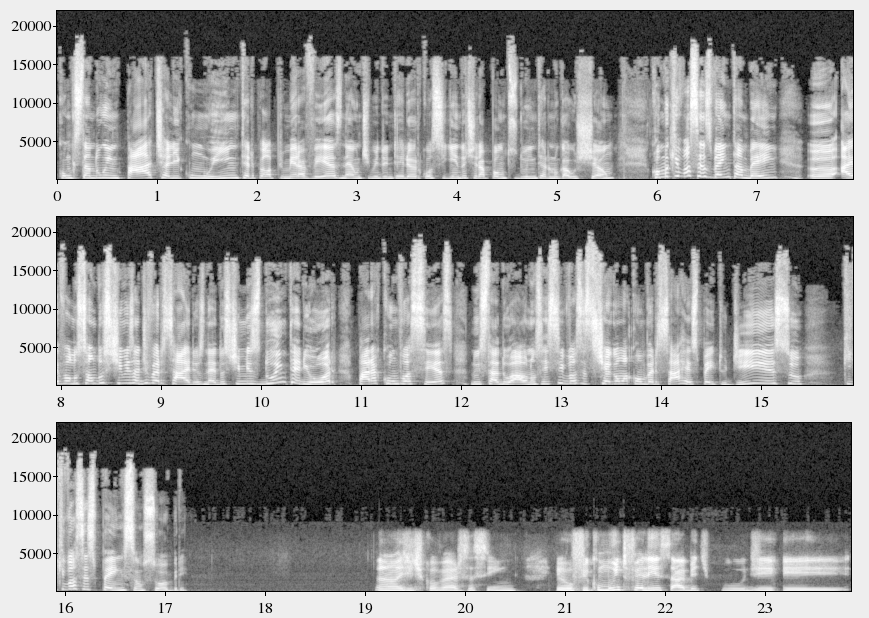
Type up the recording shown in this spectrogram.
conquistando um empate ali com o Inter pela primeira vez, né, um time do interior conseguindo tirar pontos do Inter no Gauchão. Como que vocês veem também uh, a evolução dos times adversários, né, dos times do interior para com vocês no estadual? Não sei se vocês chegam a conversar a respeito disso. O que, que vocês pensam sobre? Não, a gente conversa assim. Eu fico muito feliz, sabe, tipo, de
